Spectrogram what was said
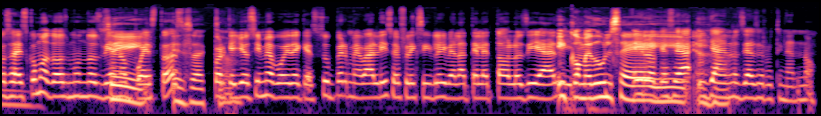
O sea, es mm. como dos mundos bien opuestos. Exacto. Porque yo sí me voy de que súper me vale y soy flexible y veo la tele todos los días. Y, come dulce. Y lo que sea. Y ya en los días de rutina no.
